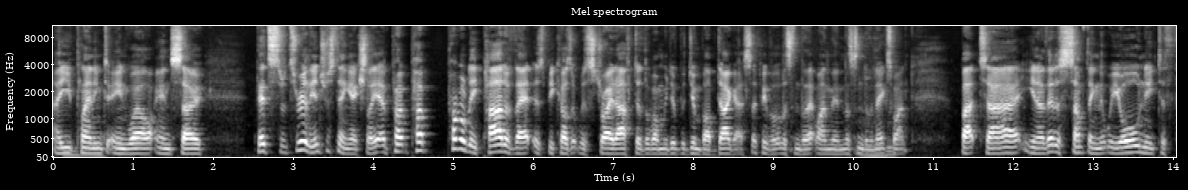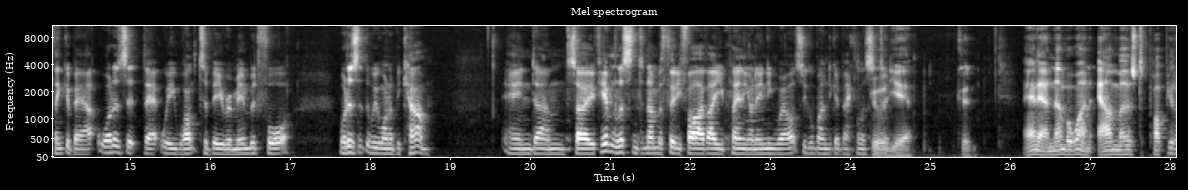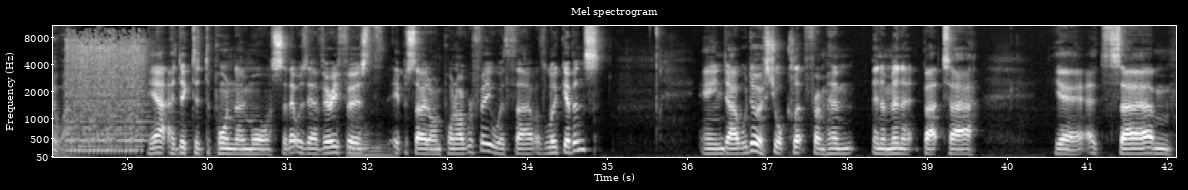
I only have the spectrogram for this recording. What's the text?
Are you planning to end well? And so that's it's really interesting actually. Uh, pro- pro- probably part of that is because it was straight after the one we did with Jim Bob Duggar. So people that listen to that one then listen to the next one. But uh, you know that is something that we all need to think about. What is it that we want to be remembered for? What is it that we want to become? And um, so, if you haven't listened to number thirty-five, are you planning on ending well? It's a good one to go back and listen Good, to. yeah. Good. And our number one, our most popular one. Yeah, addicted to porn no more. So that was our very first episode on pornography with uh, with Luke Gibbons, and uh, we'll do a short clip from him in a minute. But uh, yeah, it's um,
